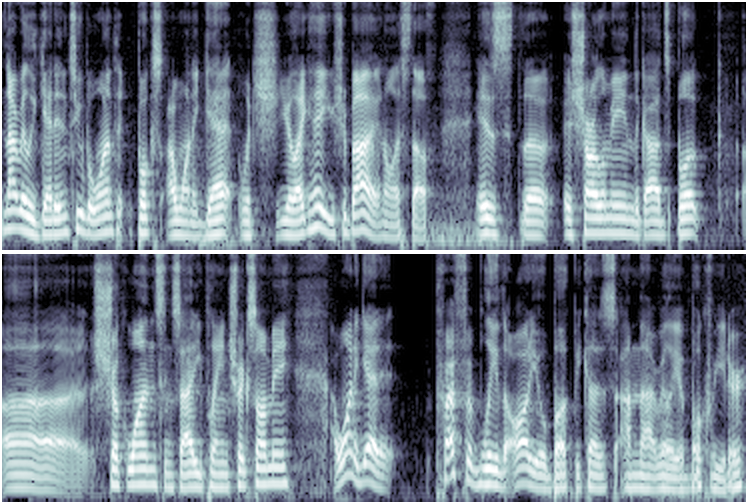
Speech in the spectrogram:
not really get into but one of the books i want to get which you're like hey you should buy and all that stuff is the is Charlamagne tha God's book uh shook ones anxiety playing tricks on me. I want to get it preferably the audiobook because I'm not really a book reader.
